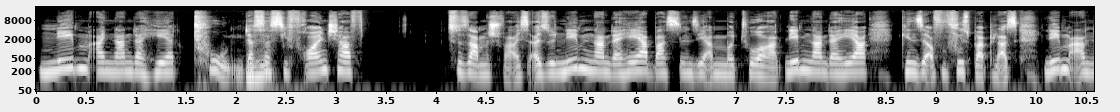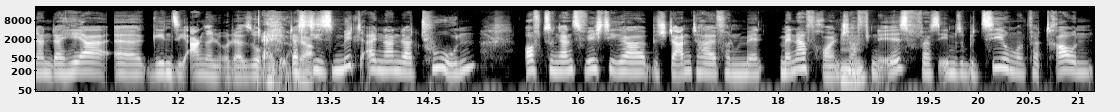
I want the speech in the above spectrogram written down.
nebeneinander her tun, dass das die Freundschaft zusammenschweißt. Also nebeneinander her basteln sie am Motorrad, nebeneinander her gehen sie auf den Fußballplatz, nebeneinander her äh, gehen sie angeln oder so. Äh, Dass ja. dieses Miteinander tun oft so ein ganz wichtiger Bestandteil von Mä- Männerfreundschaften Mhm. ist, was eben so Beziehung und Vertrauen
